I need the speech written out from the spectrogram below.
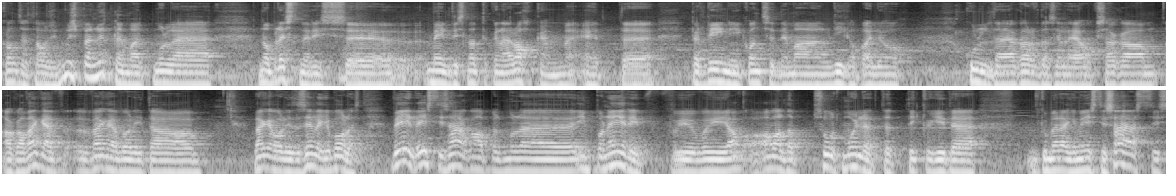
kontserthausis. muuseas pean ütlema, et mulle Noblessneris meeldis natukene rohkem, et Berliini kontserdimaja on liiga palju kulda ja karda selle jaoks, aga, aga vägev, vägev oli ta vägev oli ta sellegipoolest. veel Eesti saja koha pealt mulle imponeerib või, või avaldab suurt muljet, et ikkagi te kui me räägime Eesti sajast, siis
